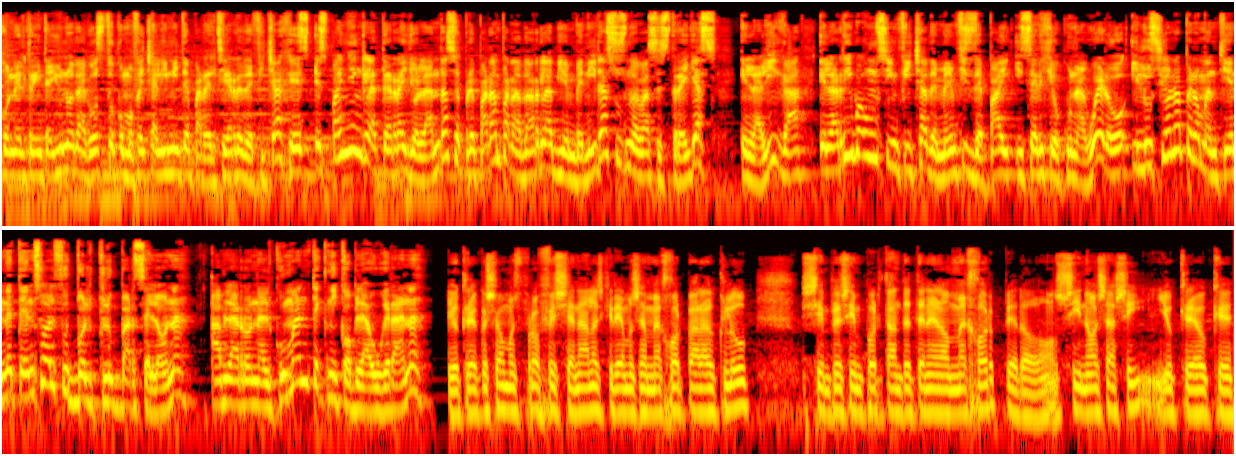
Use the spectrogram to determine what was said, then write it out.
Con el 31 de agosto como fecha límite para el cierre de fichajes, España, Inglaterra y Holanda se preparan para dar la bienvenida a sus nuevas estrellas. En la liga, el arribo aún sin ficha de Memphis Depay y Sergio Cunagüero ilusiona pero mantiene tenso al Fútbol Club Barcelona. Habla Ronald Kuman, técnico blaugrana. Yo creo que somos profesionales, queremos el mejor para el club. Siempre es importante tener el mejor, pero si no es así, yo creo que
